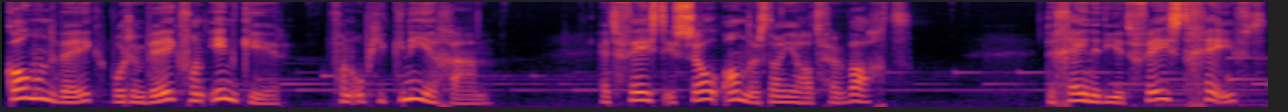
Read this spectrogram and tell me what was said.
Komende week wordt een week van inkeer, van op je knieën gaan. Het feest is zo anders dan je had verwacht. Degene die het feest geeft,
